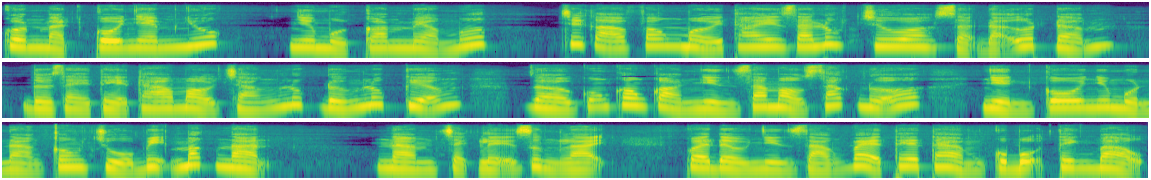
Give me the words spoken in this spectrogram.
Khuôn mặt cô nhem nhúc như một con mèo mướp, chiếc áo phông mới thay ra lúc trưa giờ đã ướt đẫm. Đôi giày thể thao màu trắng lúc đứng lúc kiễng, giờ cũng không còn nhìn ra màu sắc nữa, nhìn cô như một nàng công chúa bị mắc nạn. Nam Trạch Lễ dừng lại, quay đầu nhìn dáng vẻ thê thảm của bộ tinh bảo.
